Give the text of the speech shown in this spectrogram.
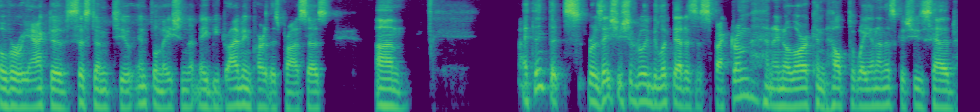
overreactive system to inflammation that may be driving part of this process. Um, I think that rosacea should really be looked at as a spectrum. And I know Laura can help to weigh in on this because she's had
